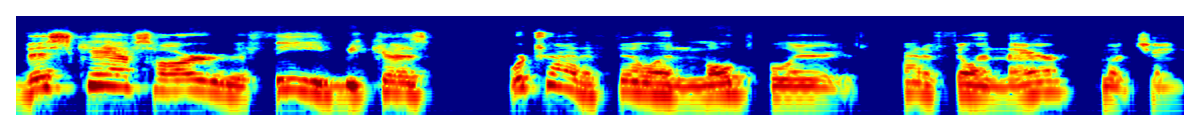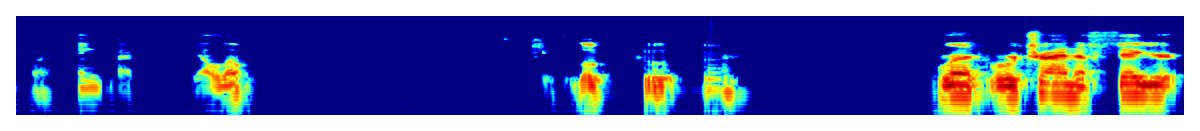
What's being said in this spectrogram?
This calf's harder to feed because we're trying to fill in multiple areas. We're trying to fill in there. I'm going to change my thing back to yellow. Look cool. We're, we're trying to figure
